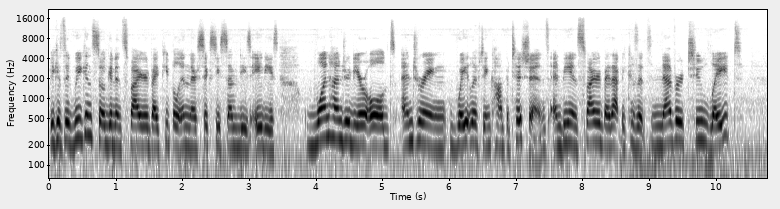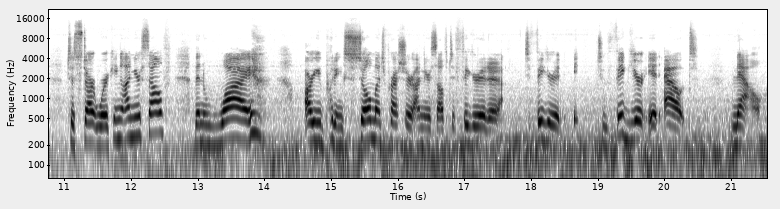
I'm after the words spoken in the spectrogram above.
Because if we can still get inspired by people in their 60s, 70s, 80s, 100 year olds entering weightlifting competitions and be inspired by that because it's never too late to start working on yourself, then why are you putting so much pressure on yourself to figure it out, to figure it to figure it out now?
